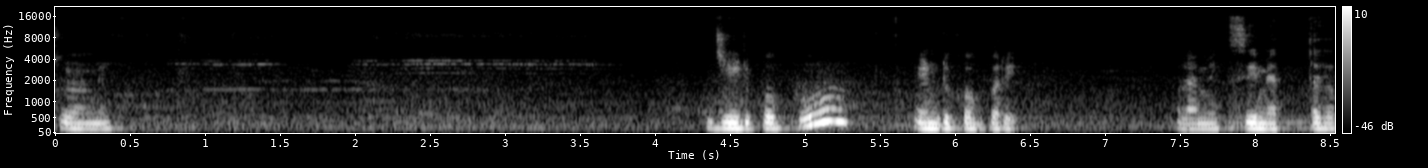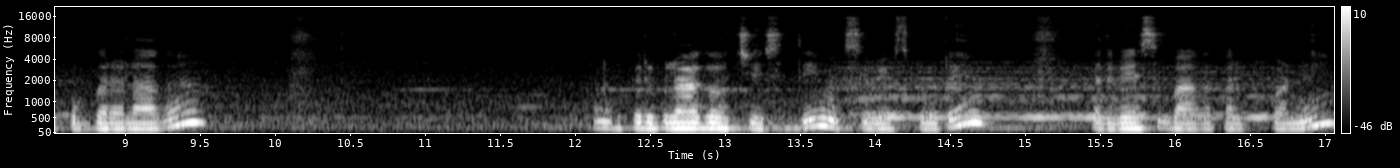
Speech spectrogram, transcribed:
చూడండి. జీడిపప్పు ఎండు కొబ్బరి. అలా మిక్సీ మెత్తగా కొబ్బరిలాగా మనకు పెరుగులాగా వచ్చేసింది మిక్సీ వేసుకుంటే. అది వేసి బాగా కలుపుకోండి.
